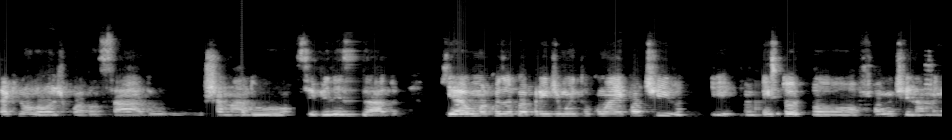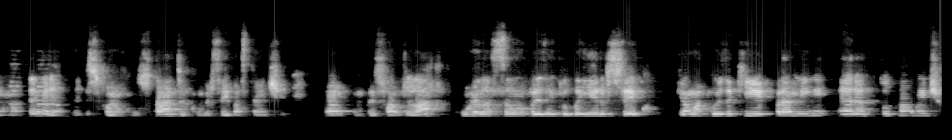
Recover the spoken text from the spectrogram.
tecnológico avançado, o chamado civilizado, que é uma coisa que eu aprendi muito com a Equativa, e também se tornou fonte na minha matéria. Eles foram consultados, eu conversei bastante é, com o pessoal de lá, com relação a, por exemplo, banheiro seco, que é uma coisa que, para mim, era totalmente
